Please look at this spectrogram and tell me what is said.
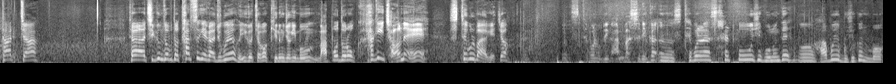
타짜. 자, 지금서부터 탑승해가지고요. 이것저것 기능적인 부분 맛보도록 하기 전에 스텝을 봐야겠죠. 어, 스텝을 우리가 안 봤으니까 어, 스텝을 살포시 보는데 어, 하부의 부식은 뭐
